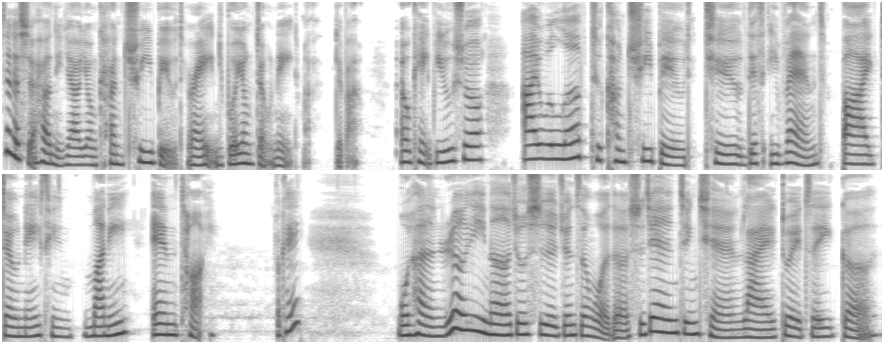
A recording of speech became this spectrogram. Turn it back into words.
这个时候，你就要用 contribute，right？你不会用 donate 嘛，对吧？OK，比如说。I would love to contribute to this event by donating money and time. OK，我很乐意呢，就是捐赠我的时间、金钱，来对这一个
